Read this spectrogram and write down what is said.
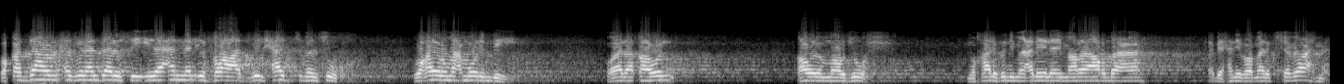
وقد ذهب الحزب الأندلسي إلى أن الإفراد بالحج منسوخ وغير معمول به. وهذا قول قول مرجوح مخالف لما عليه الأئمة الأربعة أبي حنيفة ومالك الشافعي وأحمد.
